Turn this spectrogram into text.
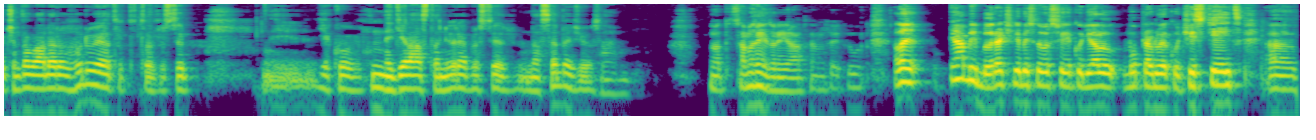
o čem ta vláda rozhoduje, to, to, to prostě jako nedělá Stanjura prostě na sebe, že jo, sám. No to samozřejmě to nedělá sám. to Jako, ale já bych byl radši, kdyby se to prostě jako dělalo opravdu jako čistějc, a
